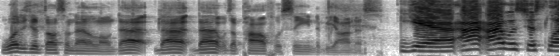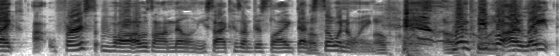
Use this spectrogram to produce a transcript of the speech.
What is your thoughts on that alone? That that that was a powerful scene, to be honest. Yeah, I, I was just like, uh, first of all, I was on Melanie's side because I'm just like, that is Of- so annoying. Of course, of when course. people are late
